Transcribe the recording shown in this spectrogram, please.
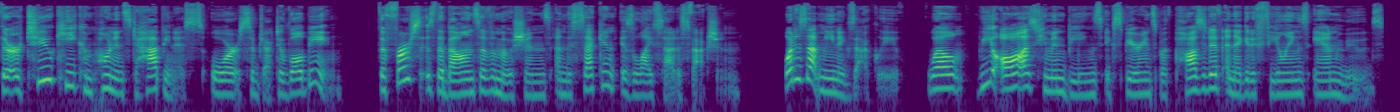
there are two key components to happiness, or subjective well being. The first is the balance of emotions, and the second is life satisfaction. What does that mean exactly? Well, we all as human beings experience both positive and negative feelings and moods.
